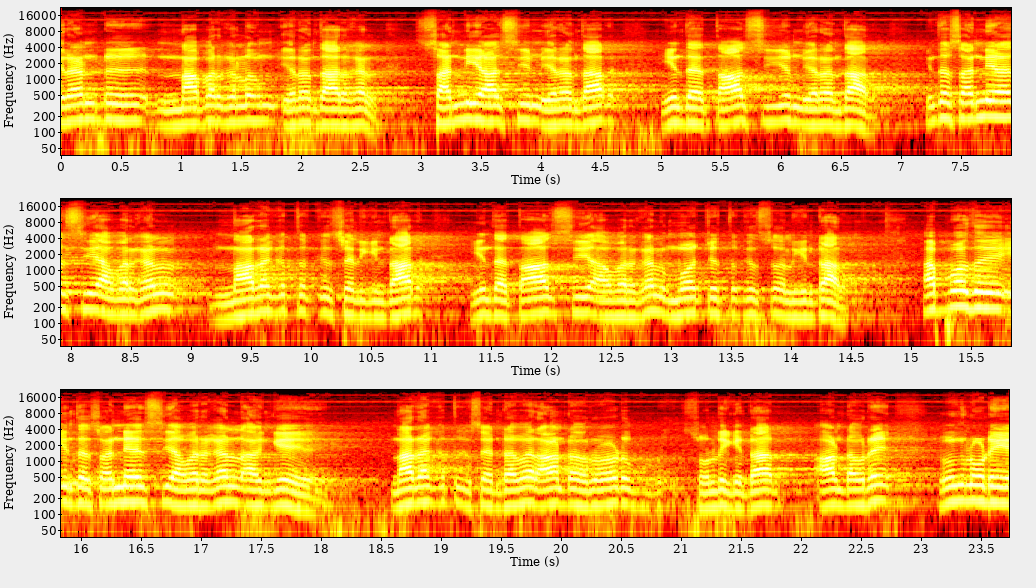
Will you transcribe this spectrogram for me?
இரண்டு நபர்களும் இறந்தார்கள். சன்னியாசியும் இறந்தார். இந்த தாசியும் இறந்தார். இந்த சன்னியாசி அவர்கள் நரகத்துக்கு செல்கின்றார். இந்த தாசி அவர்கள் மோட்சத்துக்கு செல்கின்றார். அப்போது இந்த சன்னியாசி அவர்கள் அங்கே நரகத்துக்கு சென்றவர் ஆண்டவரோடு சொல்லுகின்றார். ஆண்டவரே உங்களுடைய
